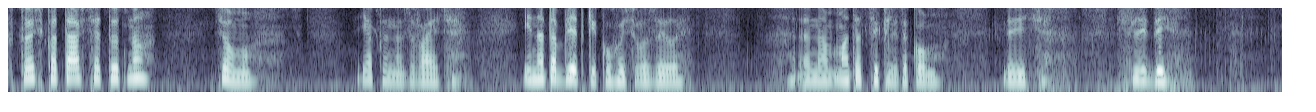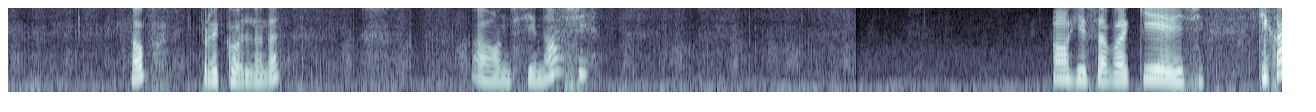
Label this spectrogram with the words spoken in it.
Хтось катався тут на цьому. Як він називається? І на таблетки когось возили. На мотоциклі такому. Дивіться. Сліди. Оп, прикольно, да? А он всі наші. Ох, і собакевичі. Тихо.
